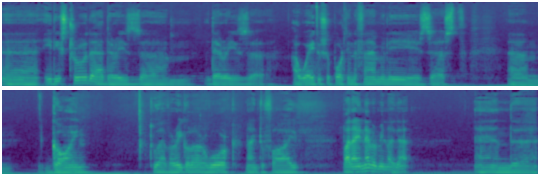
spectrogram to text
Uh, it is true that there is um, there is uh, a way to supporting the family is just um, going to have a regular work nine to five. But I never been like that. And uh,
